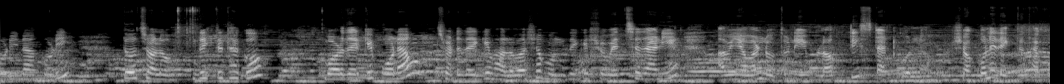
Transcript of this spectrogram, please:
করি না করি। তো চলো, দেখতে থাকো। বড়দেরকে প্রণাম, ছোটদেরকে ভালোবাসা, বন্ধুদেরকে শুভেচ্ছা জানিয়ে আমি আমার নতুন এই ব্লগটি স্টার্ট করলাম। সকলে দেখতে থাকো,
